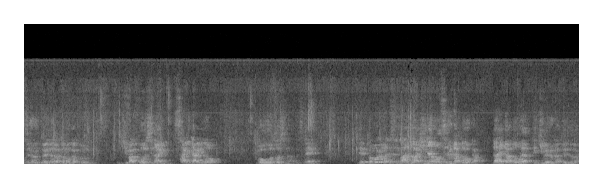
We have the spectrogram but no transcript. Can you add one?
するというのがともかく被爆をしない最大の防護措置なんですね。でところがですねまずは避難をするかどうか誰がどうやって決めるかというのが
